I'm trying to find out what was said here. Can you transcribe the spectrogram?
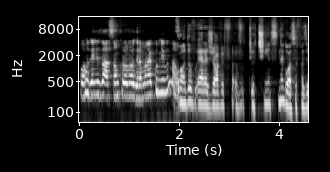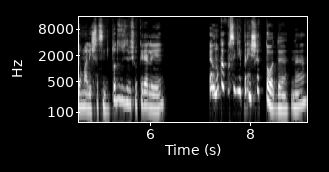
Organização, cronograma não é comigo, não. Quando eu era jovem, eu eu tinha esse negócio, de fazer uma lista assim, de todos os livros que eu queria ler. Eu nunca consegui preencher toda, né?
